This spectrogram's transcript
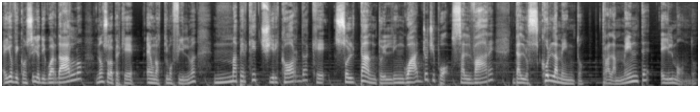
e io vi consiglio di guardarlo non solo perché è un ottimo film, ma perché ci ricorda che soltanto il linguaggio ci può salvare dallo scollamento tra la mente e il mondo.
